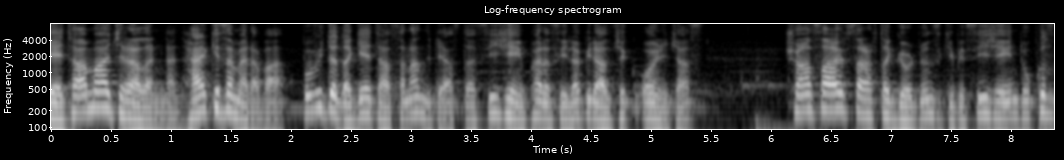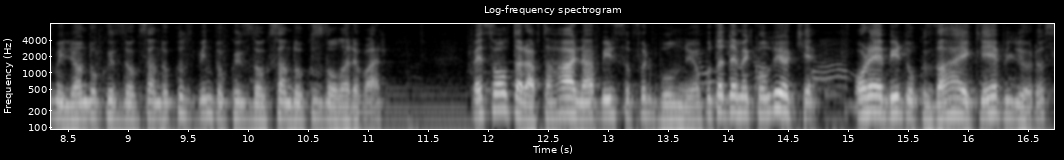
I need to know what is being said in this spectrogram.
GTA maceralarından herkese merhaba. Bu videoda GTA San Andreas'ta CJ'in parasıyla birazcık oynayacağız. Şu an sağ üst tarafta gördüğünüz gibi CJ'in 9 milyon 999 bin 999 doları var. Ve sol tarafta hala 1 0 bulunuyor. Bu da demek oluyor ki oraya 1 9 daha ekleyebiliyoruz.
